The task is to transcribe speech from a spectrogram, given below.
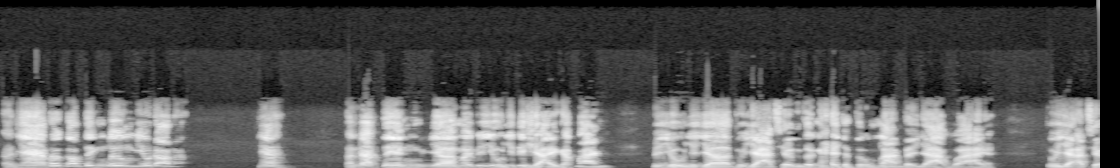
Ở nhà thôi có tiền lương nhiêu đó đó, nha. Thành ra tiền giờ mà ví dụ như đi dạy các bạn ví dụ như giờ tôi giả sử tôi nghe cho tôi không làm thầy giáo của ai ấy. tôi giả sử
